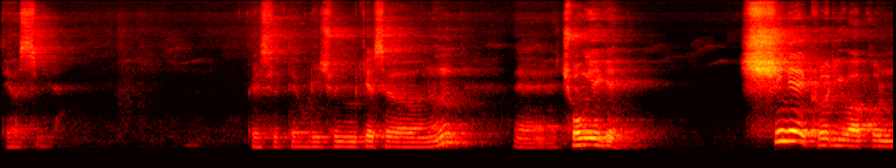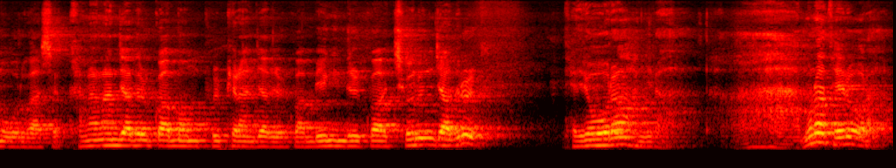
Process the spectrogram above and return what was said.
되었습니다. 그랬을 때 우리 주님께서는 종에게 신의 거리와 골목으로 가서 가난한 자들과 몸 불편한 자들과 맹인들과 저는 자들을 데려오라 하니라. 아무나 데려오라.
